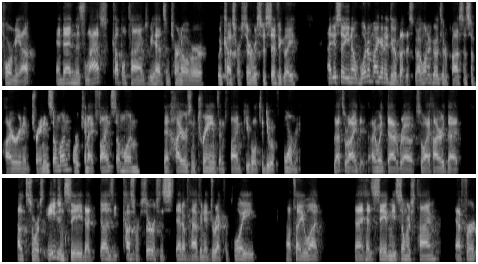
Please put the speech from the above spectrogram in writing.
tore me up. And then this last couple times we had some turnover with customer service specifically. I just say, you know, what am I going to do about this? Do I want to go through the process of hiring and training someone, or can I find someone that hires and trains and find people to do it for me. That's what I did. I went that route. So I hired that outsourced agency that does customer service instead of having a direct employee. I'll tell you what, that has saved me so much time, effort,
